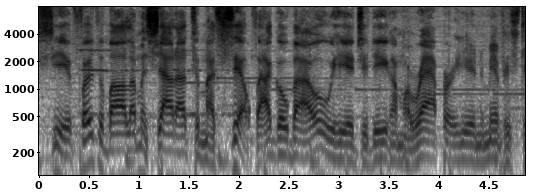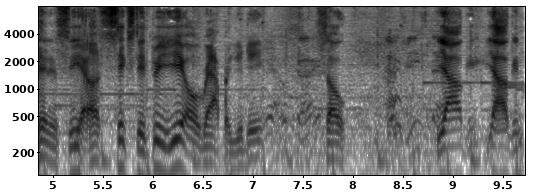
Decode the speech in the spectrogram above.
Shit, first of all, I'm gonna shout out to myself. I go by over here, you dig. I'm a rapper here in Memphis, Tennessee. A 63 year old rapper, you dig. So y'all, can- y'all can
